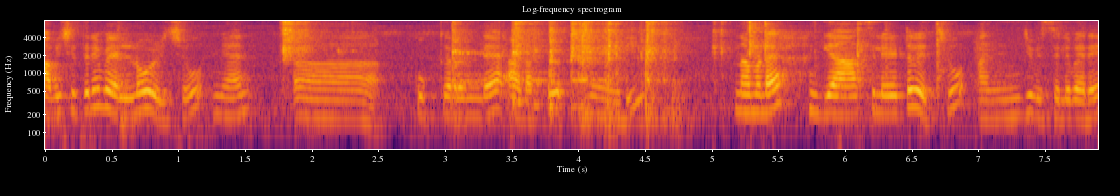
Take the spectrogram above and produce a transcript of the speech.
ആവശ്യത്തിന് വെള്ളം ഒഴിച്ചു. ഞാൻ കുക്കറിന്റെ അടപ്പ് മൂടി നമ്മുടെ ഗ്യാസിലേട്ട് വെച്ചു. അഞ്ച് വിസിൽ വരെ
